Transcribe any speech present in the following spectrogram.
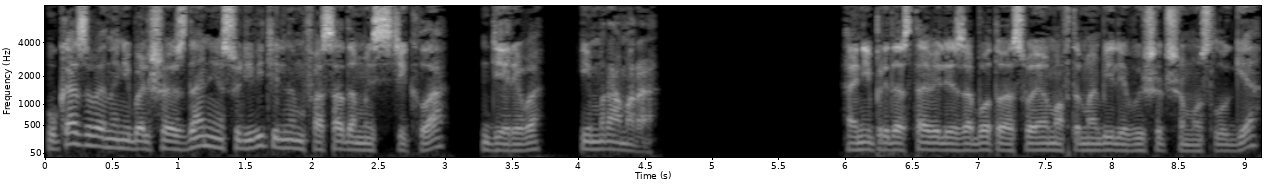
указывая на небольшое здание с удивительным фасадом из стекла, дерева и мрамора. Они предоставили заботу о своем автомобиле вышедшему слуге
